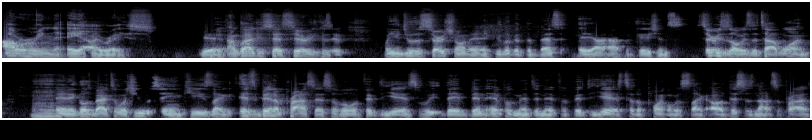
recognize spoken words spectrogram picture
powering the AI race. Yeah, I'm glad you said Siri because when you do the search on it, if you look at the best AI applications, Siri is always the top one. Mm-hmm. And it goes back to what you were saying, Keys. Like it's been a process of over 50 years. We, they've been implementing it for 50 years to the point where it's like, oh, this is not a surprise.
